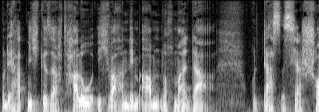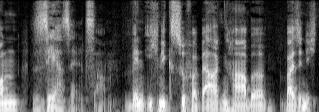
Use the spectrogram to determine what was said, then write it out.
und er hat nicht gesagt, hallo, ich war an dem Abend noch mal da. Und das ist ja schon sehr seltsam. Wenn ich nichts zu verbergen habe, weiß ich nicht,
